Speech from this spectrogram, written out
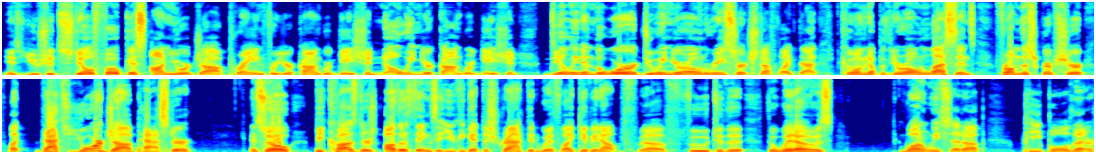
is you should still focus on your job, praying for your congregation, knowing your congregation, dealing in the word, doing your own research, stuff like that, coming up with your own lessons from the scripture. Like that's your job, pastor. And so, because there's other things that you can get distracted with, like giving out uh, food to the, the widows, why don't we set up people that are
